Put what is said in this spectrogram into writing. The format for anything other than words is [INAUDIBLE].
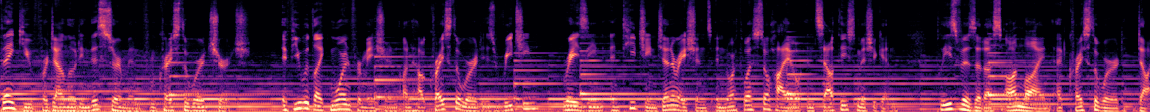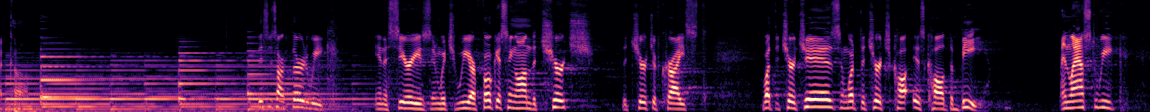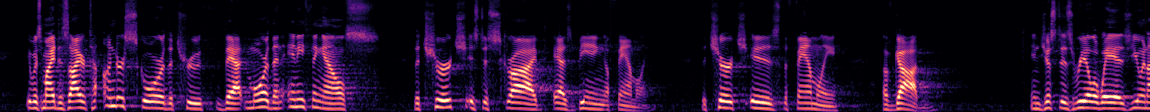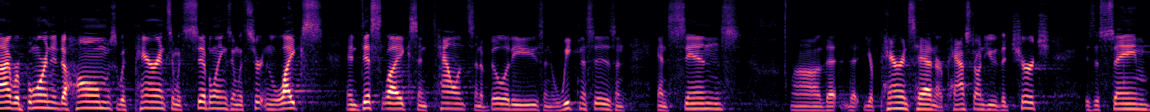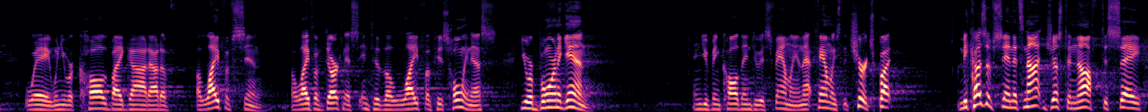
Thank you for downloading this sermon from Christ the Word Church. If you would like more information on how Christ the Word is reaching, raising, and teaching generations in Northwest Ohio and Southeast Michigan, please visit us online at ChristTheWord.com. This is our third week in a series in which we are focusing on the church, the church of Christ, what the church is, and what the church is called to be. And last week, it was my desire to underscore the truth that more than anything else, the church is described as being a family. The church is the family of God. In just as real a way as you and I were born into homes with parents and with siblings and with certain likes and dislikes and talents and abilities and weaknesses and, and sins uh, that, that your parents had and are passed on to you, the church is the same way when you were called by God out of a life of sin, a life of darkness, into the life of His holiness, you were born again. And you've been called into His family, and that family is the church. But because of sin, it's not just enough to say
